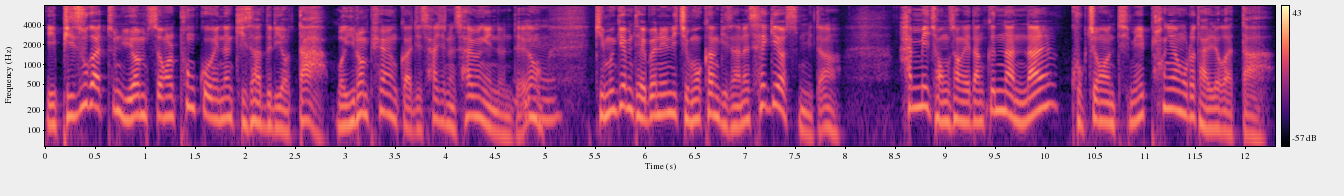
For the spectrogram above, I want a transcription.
이 비수 같은 위험성을 품고 있는 기사들이었다. 뭐 이런 표현까지 사실은 사용했는데요. 예. 김의겸 대변인이 지목한 기사는 세 개였습니다. 한미 정상회담 끝난 날 국정원 팀이 평양으로 달려갔다.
